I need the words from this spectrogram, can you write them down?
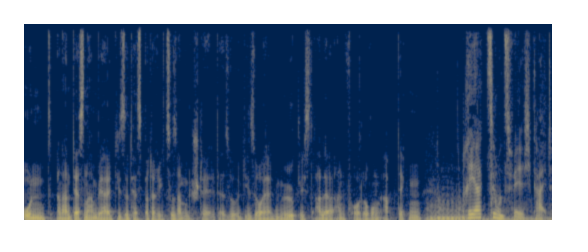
Und anhand dessen haben wir halt diese Testbatterie zusammengestellt. Also die soll halt möglichst alle Anforderungen abdecken. Reaktionsfähigkeit,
